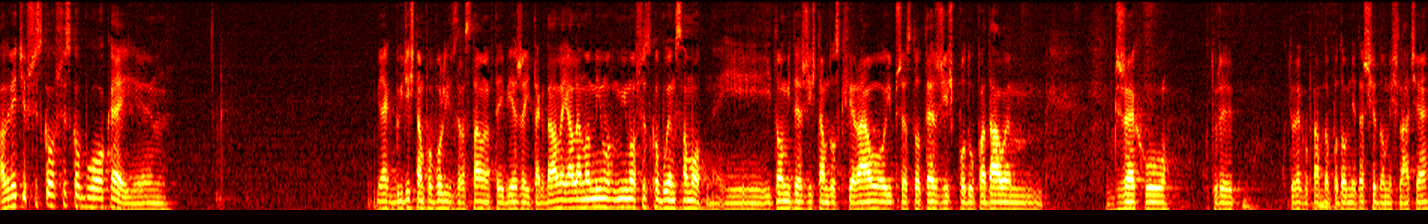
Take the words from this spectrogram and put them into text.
Ale wiecie, wszystko, wszystko było ok. Jakby gdzieś tam powoli wzrastałem w tej wierze i tak dalej, ale no mimo, mimo wszystko byłem samotny i, i to mi też gdzieś tam doskwierało i przez to też gdzieś podupadałem w grzechu, który, którego prawdopodobnie też się domyślacie.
